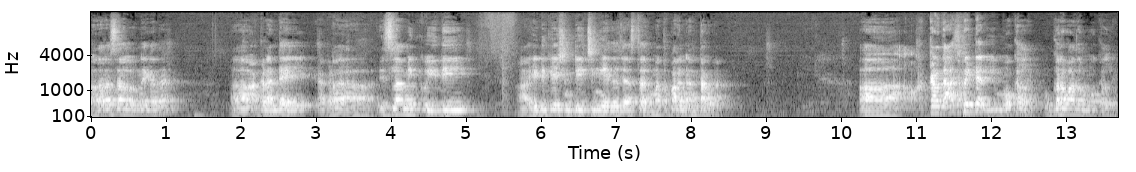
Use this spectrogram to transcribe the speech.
మదరసాలు ఉన్నాయి కదా. అక్కడ అంటే అక్కడ ఇస్లామిక్ ఇది ఎడ్యుకేషన్ టీచింగ్ ఏదో చేస్తారు మతపరంగా అంతా కూడా. దాచిపెట్టారు ఈ మోకల్ని ఉగ్రవాద మోకల్ని.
